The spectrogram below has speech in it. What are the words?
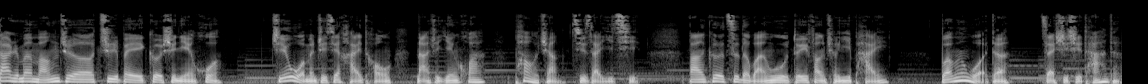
大人们忙着制备各式年货，只有我们这些孩童拿着烟花、炮仗聚在一起，把各自的玩物堆放成一排，玩玩我的，再试试他的。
